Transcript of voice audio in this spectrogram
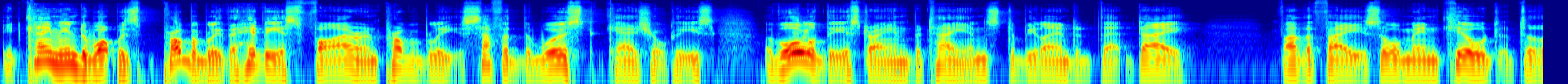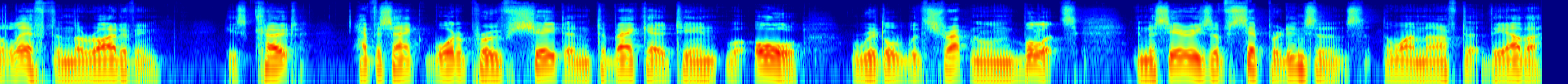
It came into what was probably the heaviest fire and probably suffered the worst casualties of all of the Australian battalions to be landed that day. Father Fahey saw men killed to the left and the right of him. His coat, haversack, waterproof sheet, and tobacco tin were all riddled with shrapnel and bullets in a series of separate incidents, the one after the other.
